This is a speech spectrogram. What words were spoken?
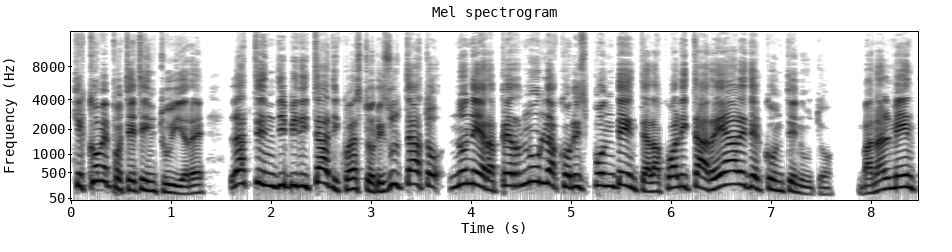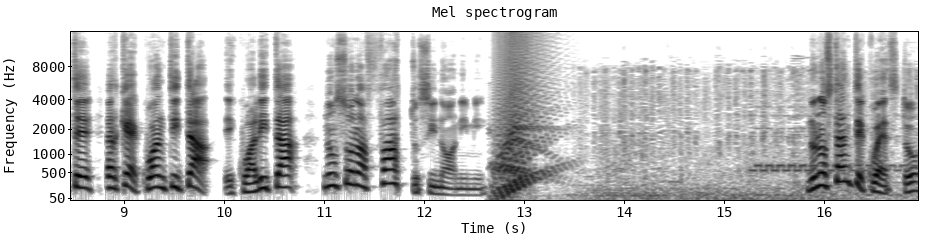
che, come potete intuire, l'attendibilità di questo risultato non era per nulla corrispondente alla qualità reale del contenuto. Banalmente perché quantità e qualità non sono affatto sinonimi. Nonostante questo,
